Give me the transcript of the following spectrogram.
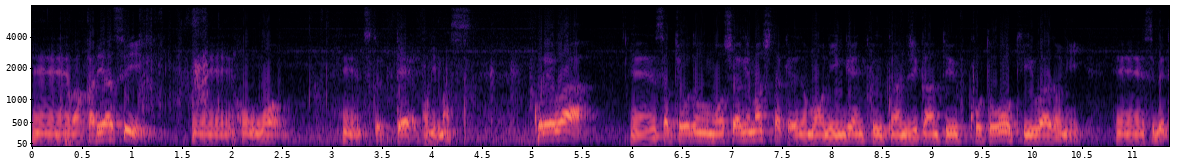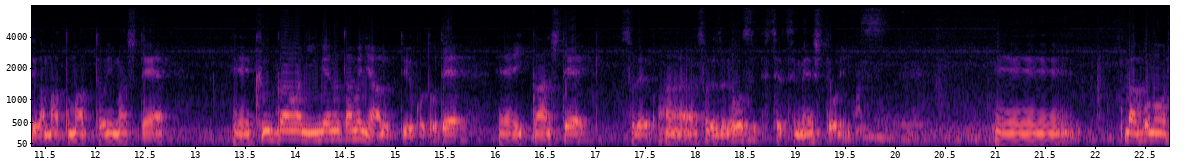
え、分かりやすいえ本を、え作っております。これは、え先ほども申し上げましたけれども人間空間時間ということをキーワードに、え全てがまとまっておりまして、え空間は人間のためにあるということで、え一貫してそれそれぞれを説明しております、えーまあ、この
